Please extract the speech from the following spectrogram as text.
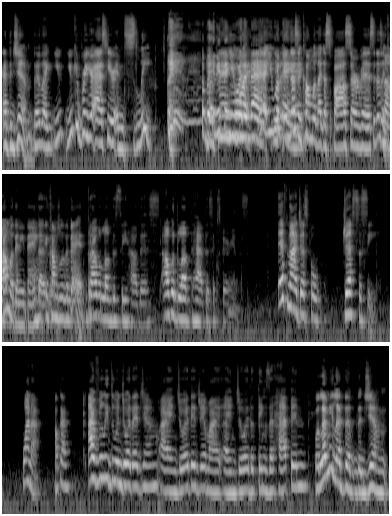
at the gym. They're like, you you can bring your ass here and sleep. but, then anything you more want- than that, yeah, you want, it doesn't come with like a spa service. It doesn't No, come with anything. it It, comes with a bed. But I would love to see how this. I would love to have this experience, if not just for just to see. Why not? Okay. I really do enjoy that gym. I enjoy the gym. I, I enjoy the things that happen. Well, let me let the the gym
